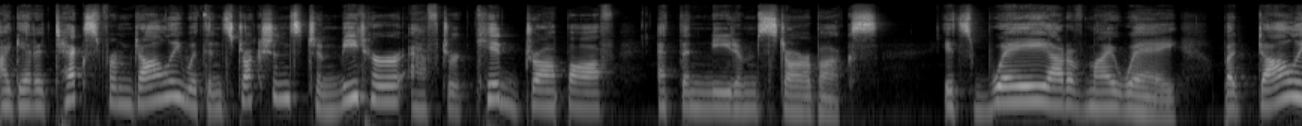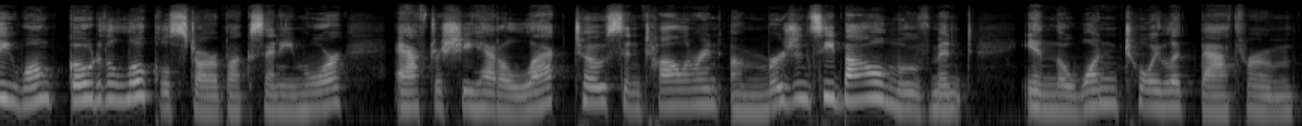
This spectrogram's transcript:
I get a text from Dolly with instructions to meet her after kid drop off at the Needham Starbucks. It's way out of my way, but Dolly won't go to the local Starbucks anymore after she had a lactose intolerant emergency bowel movement in the one toilet bathroom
